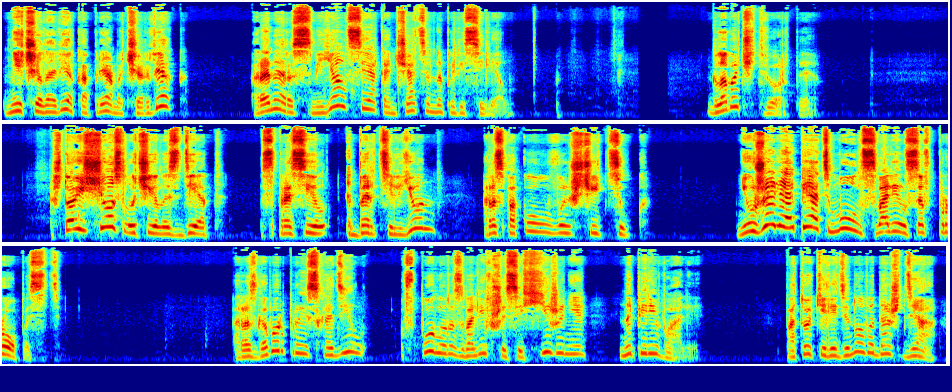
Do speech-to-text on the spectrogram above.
не человек, а прямо червяк, Рене рассмеялся и окончательно повеселел. Глава четвертая. «Что еще случилось, дед?» — спросил Бертильон, распаковывающий тюк. «Неужели опять мул свалился в пропасть?» Разговор происходил в полуразвалившейся хижине на перевале. Потоки ледяного дождя —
